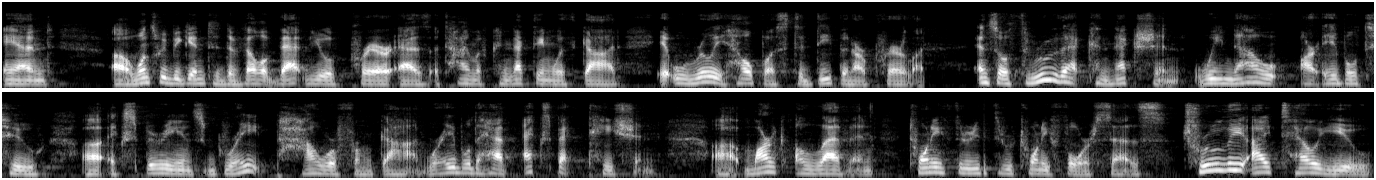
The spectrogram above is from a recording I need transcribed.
And uh, once we begin to develop that view of prayer as a time of connecting with God, it will really help us to deepen our prayer life. And so, through that connection, we now are able to uh, experience great power from God. We're able to have expectation. Uh, Mark 11, 23 through 24 says, Truly I tell you,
